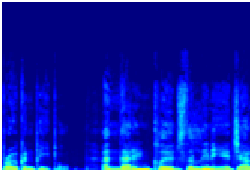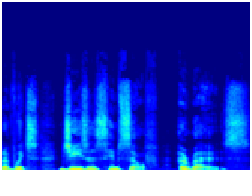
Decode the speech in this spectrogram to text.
broken people, and that includes the lineage out of which Jesus himself arose.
